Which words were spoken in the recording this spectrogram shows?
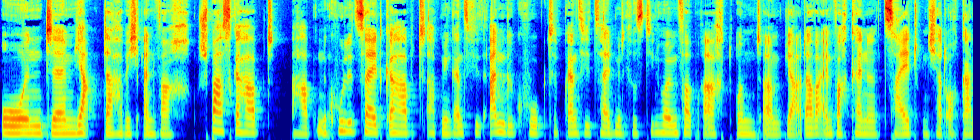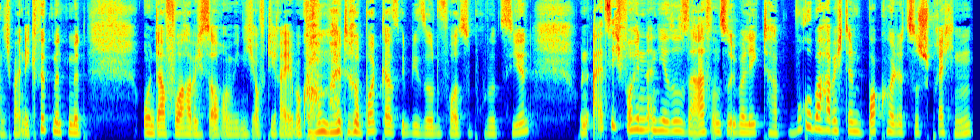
Und ähm, ja, da habe ich einfach Spaß gehabt, habe eine coole Zeit gehabt, habe mir ganz viel angeguckt, habe ganz viel Zeit mit Christine Holm verbracht und ähm, ja, da war einfach keine Zeit und ich hatte auch gar nicht mein Equipment mit und davor habe ich es auch irgendwie nicht auf die Reihe bekommen, weitere Podcast-Episoden vorzuproduzieren. Und als ich vorhin dann hier so saß und so überlegt habe, worüber habe ich denn Bock heute zu sprechen,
